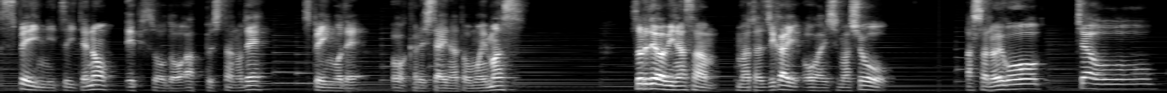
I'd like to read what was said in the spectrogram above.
スペインについてのエピソードをアップしたので、スペイン語でお別れしたいなと思います。それでは皆さん、また次回お会いしましょう。Hasta luego. Chao.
